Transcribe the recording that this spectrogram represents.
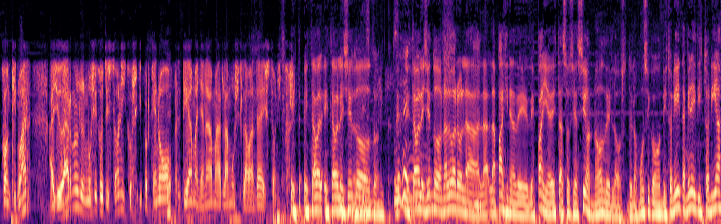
continuar, ayudarnos los músicos distónicos y por qué no el día de mañana más la, mus- la banda de distónicos. Est- Estaba, estaba leyendo eh, estaba leyendo don Álvaro la, la, la página de, de España de esta asociación no de los de los músicos con distonía. Y también hay distonía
